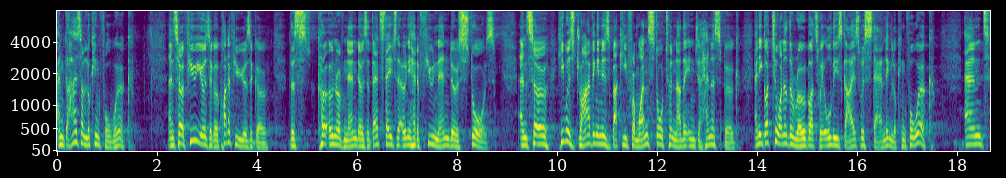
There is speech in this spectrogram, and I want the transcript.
and guys are looking for work. And so a few years ago, quite a few years ago, this co owner of Nando's, at that stage, they only had a few Nando's stores. And so he was driving in his bakkie from one store to another in Johannesburg, and he got to one of the robots where all these guys were standing looking for work. And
